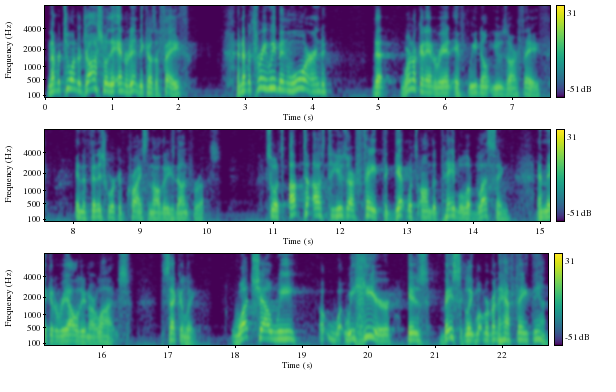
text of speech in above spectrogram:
Number two, under Joshua, they entered in because of faith. And number three, we've been warned that we're not going to enter in if we don't use our faith in the finished work of Christ and all that He's done for us. So it's up to us to use our faith to get what's on the table of blessing and make it a reality in our lives. Secondly, what shall we, uh, what we hear is basically what we're going to have faith in.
